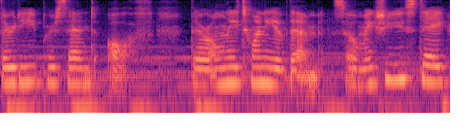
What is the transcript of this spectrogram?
30% off. There are only 20 of them, so make sure you stay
